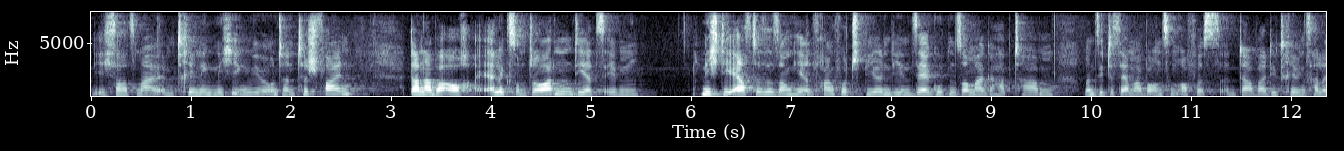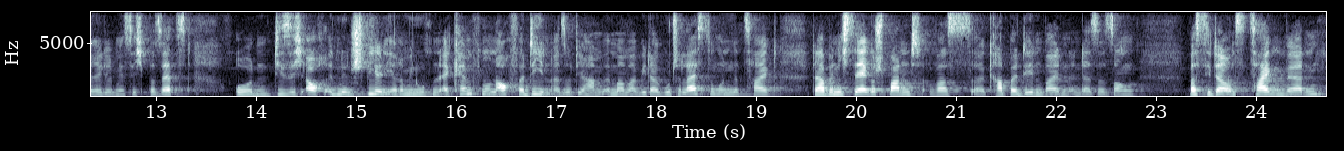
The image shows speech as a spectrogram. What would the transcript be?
ich sage jetzt mal, im Training nicht irgendwie unter den Tisch fallen. Dann aber auch Alex und Jordan, die jetzt eben nicht die erste Saison hier in Frankfurt spielen, die einen sehr guten Sommer gehabt haben. Man sieht es ja immer bei uns im Office, da war die Trainingshalle regelmäßig besetzt und die sich auch in den Spielen ihre Minuten erkämpfen und auch verdienen. Also die haben immer mal wieder gute Leistungen gezeigt. Da bin ich sehr gespannt, was äh, gerade bei den beiden in der Saison, was sie da uns zeigen werden.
